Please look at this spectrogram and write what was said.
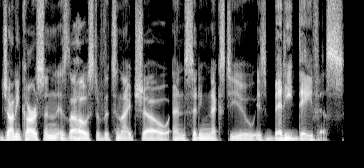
Johnny Carson is the host of the Tonight Show, and sitting next to you is Bette Davis.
